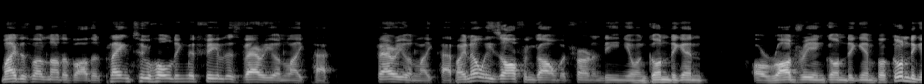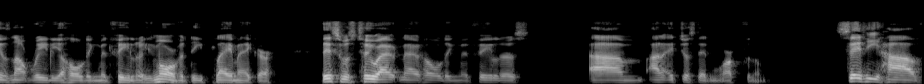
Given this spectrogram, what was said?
Might as well not have bothered. Playing two holding midfielders, very unlike Pep. Very unlike Pep. I know he's often gone with Fernandinho and Gundogan or Rodri and Gundogan, but Gundogan's not really a holding midfielder. He's more of a deep playmaker. This was two out and out holding midfielders, um, and it just didn't work for them. City have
